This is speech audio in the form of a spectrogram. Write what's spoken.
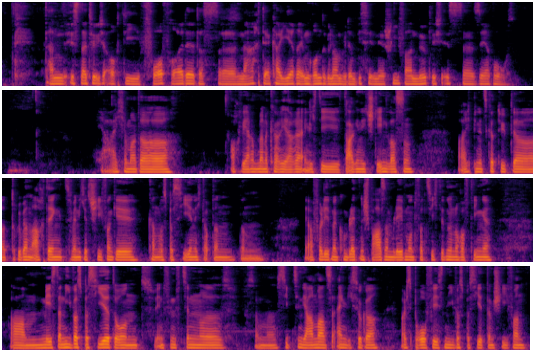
dann ist natürlich auch die Vorfreude, dass äh, nach der Karriere im Grunde genommen wieder ein bisschen mehr Skifahren möglich ist, äh, sehr groß. Ja, ich habe mir da auch während meiner Karriere eigentlich die Tage nicht stehen lassen. Ich bin jetzt kein Typ, der darüber nachdenkt, wenn ich jetzt Skifahren gehe, kann was passieren. Ich glaube, dann, dann ja, verliert man kompletten Spaß am Leben und verzichtet nur noch auf Dinge. Ähm, mir ist da nie was passiert und in 15 oder wir, 17 Jahren war es eigentlich sogar als Profi ist nie was passiert beim Skifahren.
